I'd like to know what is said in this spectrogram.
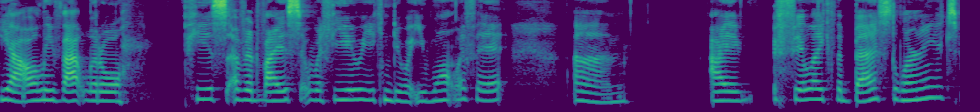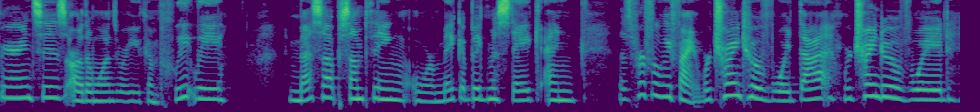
yeah, I'll leave that little piece of advice with you. You can do what you want with it. Um, I feel like the best learning experiences are the ones where you completely mess up something or make a big mistake and that's perfectly fine. We're trying to avoid that. We're trying to avoid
